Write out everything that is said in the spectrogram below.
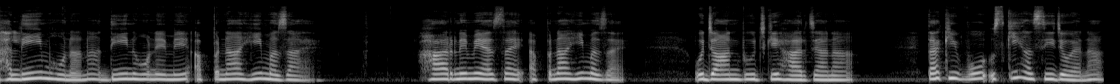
हलीम होना ना, दीन होने में अपना ही मज़ा है। हारने में ऐसा है, अपना ही मज़ा है। वो जानबूझ के हार जाना, ताकि वो, उसकी हँसी जो है ना,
